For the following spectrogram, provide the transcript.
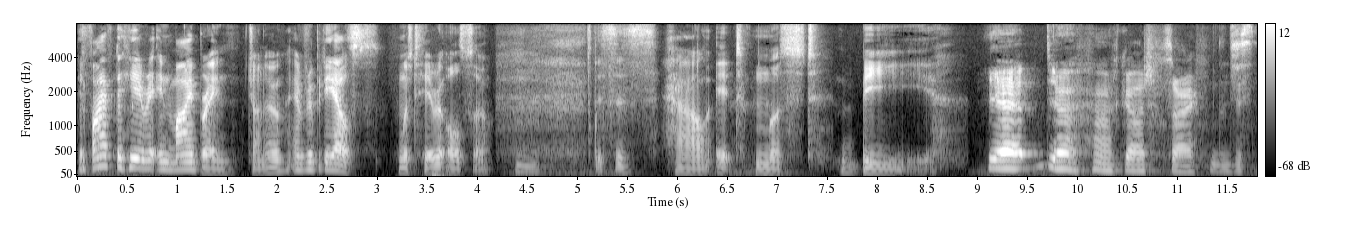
if I have to hear it in my brain, Jono, everybody else must hear it also. This is how it must be. yeah, yeah. Oh god, sorry. Just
